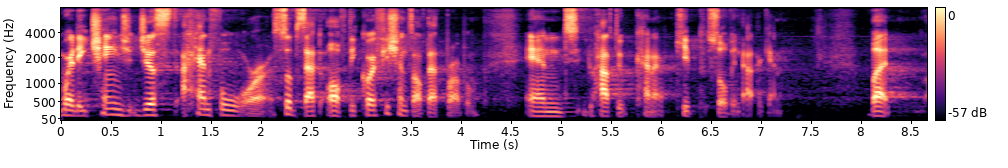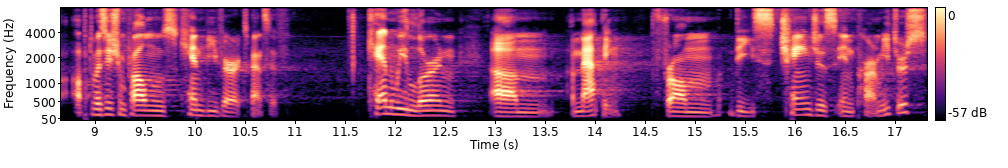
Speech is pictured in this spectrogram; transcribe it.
where they change just a handful or a subset of the coefficients of that problem. And you have to kind of keep solving that again. But optimization problems can be very expensive. Can we learn um, a mapping from these changes in parameters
